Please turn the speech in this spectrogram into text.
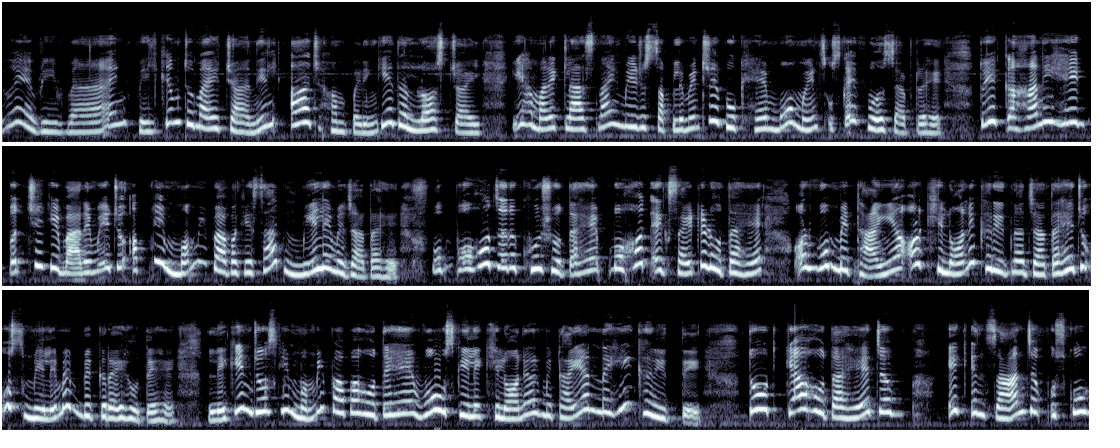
Hello everyone welcome to my channel आज हम पढ़ेंगे द लॉस्ट चाइल्ड ये हमारे क्लास नाइन में जो सप्लीमेंट्री बुक है मोमेंट्स उसका एक फ़र्स्ट चैप्टर है। तो ये कहानी है एक बच्चे के बारे में जो अपने मम्मी पापा के साथ मेले में जाता है। वो बहुत ज़्यादा खुश होता है, बहुत एक्साइटेड होता है और वो मिठाइयाँ और खिलौने खरीदना चाहता है जो उस मेले में बिक रहे होते हैं। लेकिन जो उसकी मम्मी पापा होते हैं, वो उसके लिए खिलौने और मिठाइयाँ नहीं खरीदते। तो क्या होता है जब एक इंसान जब उसको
